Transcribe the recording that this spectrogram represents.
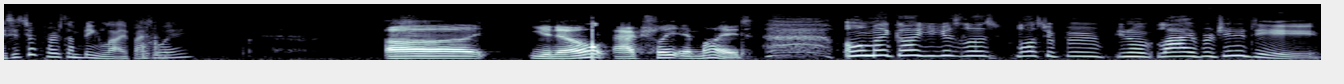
Is this your first time being live, by the way? Uh, you know, actually, it might. Oh my god, you just lost lost your you know live virginity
